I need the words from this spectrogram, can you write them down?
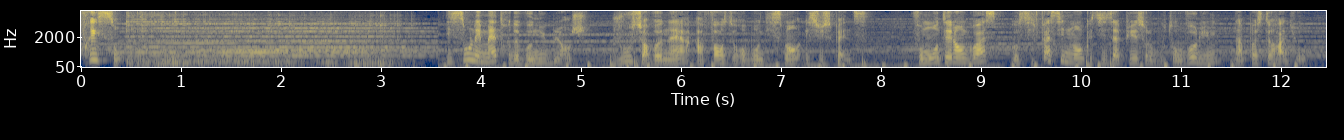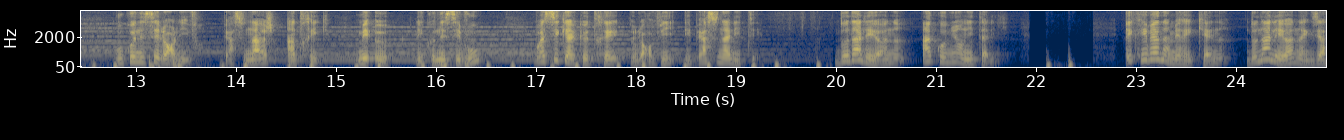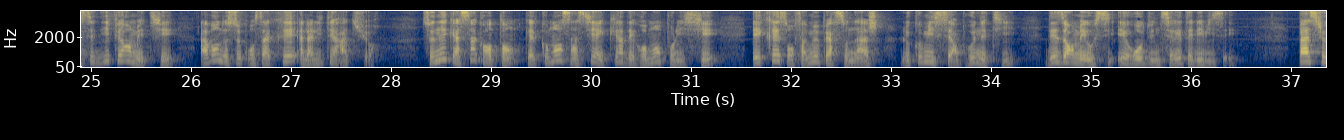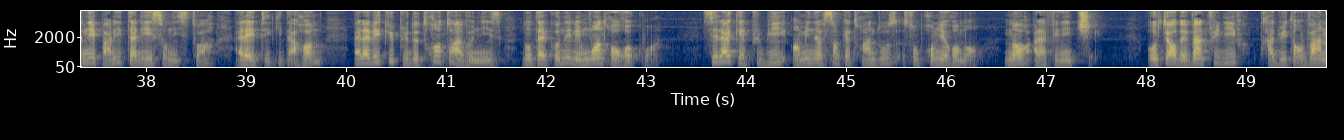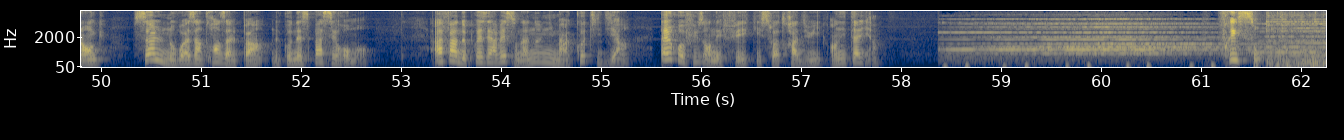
Frisson. Ils sont les maîtres de vos nuits blanches, jouent sur vos nerfs à force de rebondissements et suspense. Font monter l'angoisse aussi facilement que s'ils appuyaient sur le bouton volume d'un poste radio. Vous connaissez leurs livres, personnages, intrigues. Mais eux, les connaissez-vous? Voici quelques traits de leur vie et personnalité. Donna Leon, inconnue en Italie. Écrivaine américaine, Donna Leon a exercé différents métiers avant de se consacrer à la littérature. Ce n'est qu'à 50 ans qu'elle commence ainsi à écrire des romans policiers et crée son fameux personnage, le commissaire Brunetti, désormais aussi héros d'une série télévisée. Passionnée par l'Italie et son histoire, elle a été guide à Rome, elle a vécu plus de 30 ans à Venise, dont elle connaît les moindres recoins. C'est là qu'elle publie en 1992 son premier roman, Mort à la Fenice. Auteur de 28 livres, traduits en 20 langues, seuls nos voisins transalpins ne connaissent pas ses romans. Afin de préserver son anonymat quotidien, elle refuse en effet qu'il soit traduit en italien. Frisson.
